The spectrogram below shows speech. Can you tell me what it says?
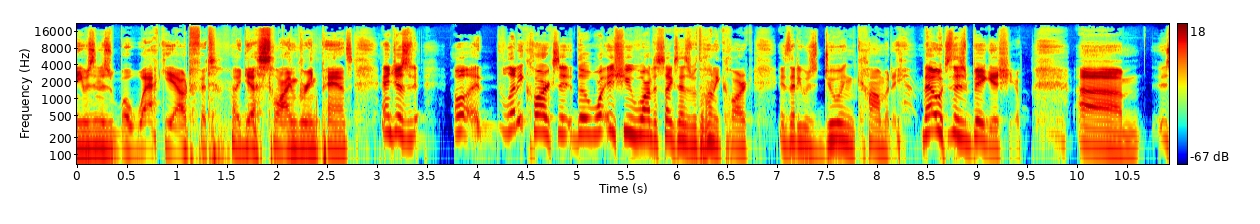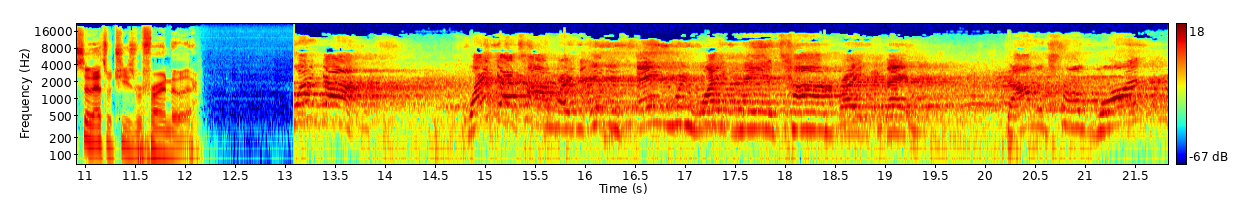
he was in his a wacky outfit, I guess, lime green pants, and just. Oh, Lenny Clarke's the one issue Wanda Sykes has with Lenny Clarke is that he was doing comedy. That was this big issue. Um, so that's what she's referring to there. White guys. White guy time right now. It is angry white man time right now. Donald Trump won.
